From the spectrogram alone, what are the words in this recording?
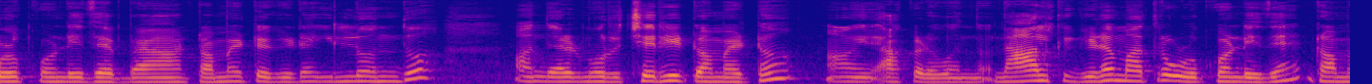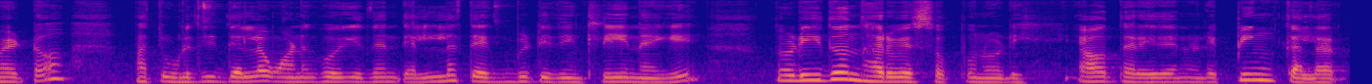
ಉಳ್ಕೊಂಡಿದೆ. ಬಾ, ಟೊಮೆಟೊ ಗಿಡ. ಇಲ್ಲೊಂದು ಒಂದು ಎರಡು ಮೂರು ಚೆರಿ ಟೊಮೆಟೊ, ಆ ಕಡೆ ಒಂದು ನಾಲ್ಕು ಗಿಡ ಮಾತ್ರ ಉಳ್ಕೊಂಡಿದೆ ಟೊಮೆಟೊ. ಮತ್ತು ಉಳಿದಿದ್ದೆಲ್ಲ ಒಣಗೋಗಿದೆ ಅಂತ ಎಲ್ಲ ತೆಗೆದುಬಿಟ್ಟಿದ್ದೀನಿ ಕ್ಲೀನಾಗಿ ನೋಡಿ, ಇದೊಂದು ಹರಿವೆ ಸೊಪ್ಪು ನೋಡಿ. ಯಾವ ಥರ ಇದೆ ನೋಡಿ. ಪಿಂಕ್ ಕಲರ್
